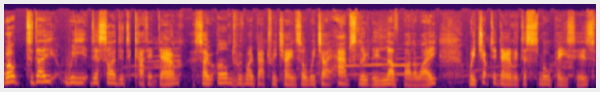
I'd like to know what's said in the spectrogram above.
Well today we decided to cut it down. So armed with my battery chainsaw which i absolutely love by the way we chopped it down into small pieces.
